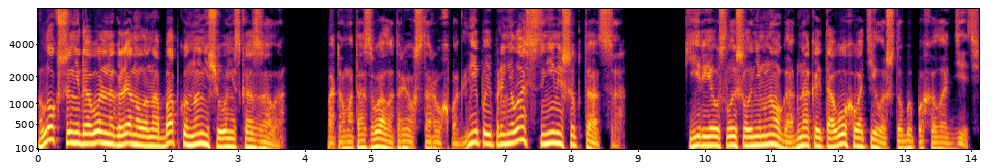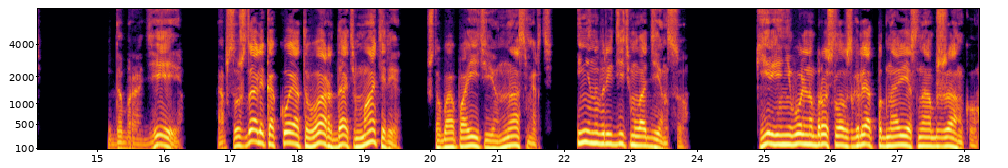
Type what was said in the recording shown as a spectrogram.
Локша недовольно глянула на бабку, но ничего не сказала. Потом отозвала трех старух под липой и принялась с ними шептаться. Кирия услышала немного, однако и того хватило, чтобы похолодеть. Добродеи обсуждали, какой отвар дать матери, чтобы опоить ее насмерть и не навредить младенцу. Кирия невольно бросила взгляд под навес на обжанку.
